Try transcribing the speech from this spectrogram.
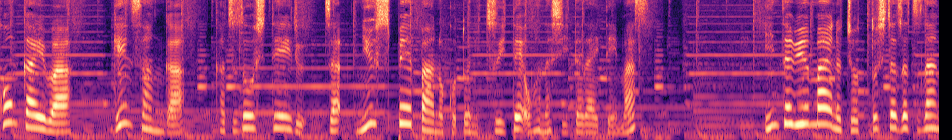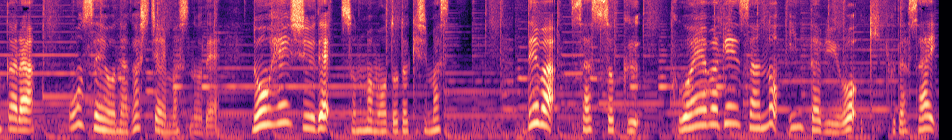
今回は源さんが活動しているザ・ニュースペーパーのことについてお話しいただいています。インタビュー前のちょっとした雑談から音声を流しちゃいますのでノー編集でそのままお届けします。では早速桑山源さんのインタビューをお聞きください。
